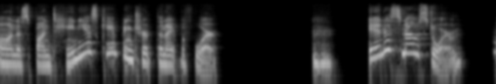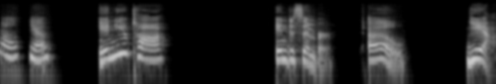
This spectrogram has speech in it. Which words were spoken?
on a spontaneous camping trip the night before. Mhm. In a snowstorm Well, yeah. in Utah in December. Oh, Yeah,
